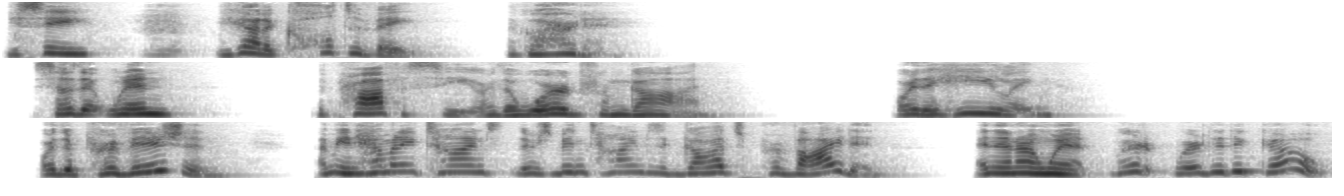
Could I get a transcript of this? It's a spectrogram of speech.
You see, you got to cultivate the garden so that when the prophecy or the word from God or the healing or the provision I mean, how many times there's been times that God's provided, and then I went, where, where did it go?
